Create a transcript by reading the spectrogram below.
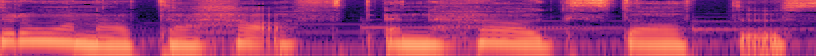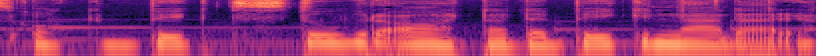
Från att ha haft en hög status och byggt storartade byggnader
